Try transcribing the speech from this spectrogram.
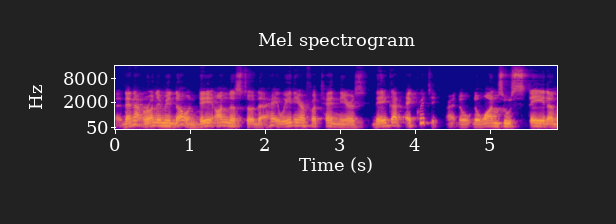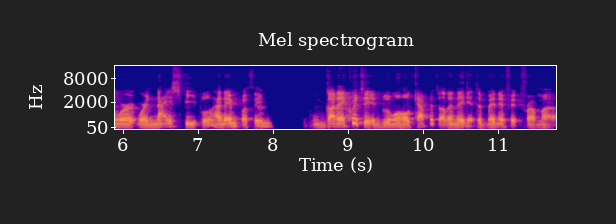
Uh, they're not running me down. They understood that hey, we're in here for ten years. They got equity, right? The, the ones who stayed and were were nice people, had empathy. Mm-hmm got equity in Mahoe Capital, and they get to benefit from an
